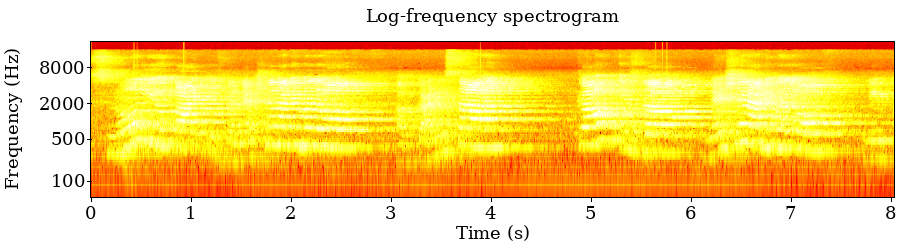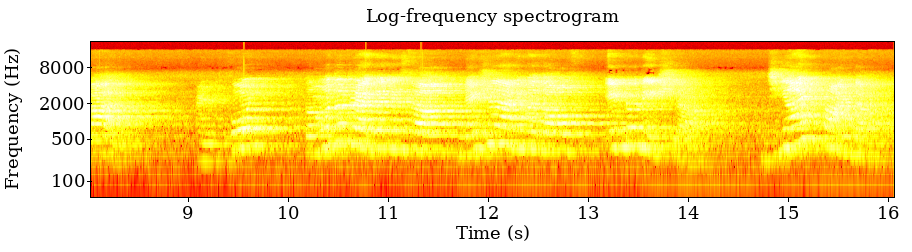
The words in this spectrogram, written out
Snow leopard is the national animal of Afghanistan. Cow is the national animal of Nepal. And fourth, Komodo dragon is the national animal of Indonesia. Giant panda.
